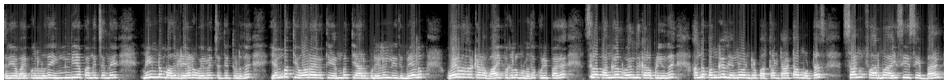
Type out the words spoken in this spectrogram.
சரிய வாய்ப்புகள் உள்ளது. இந்திய பங்குச்சந்தை மீண்டும் அதிரடியான உயர்வை சந்தித்துள்ளது. எண்பத்தி ஓராயிரத்தி எண்பத்தி ஆறு புள்ளிகளில் இது மேலும் உயர்வதற்கான வாய்ப்புகளும் உள்ளது. குறிப்பாக சில பங்குகள் உயர்ந்து காணப்படுகிறது. அந்த பங்குகள் என்னவென்று பார்த்தால் Tata Motors Sun Pharma ICICI bank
